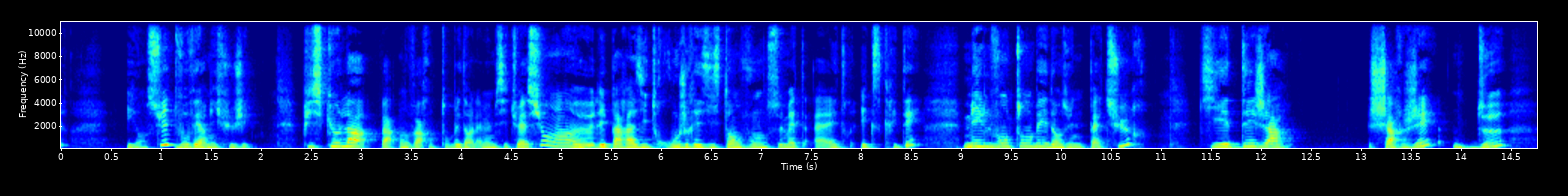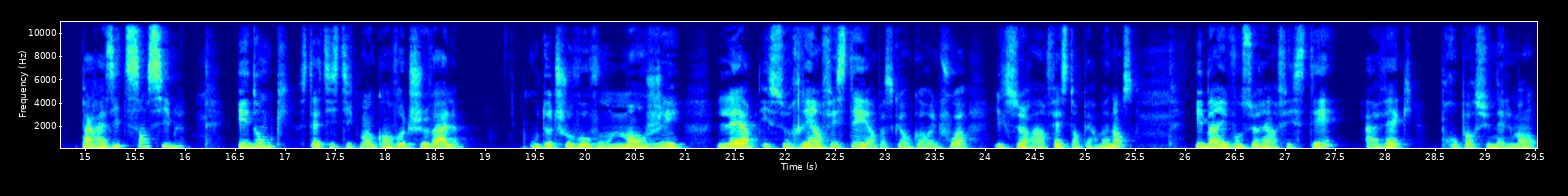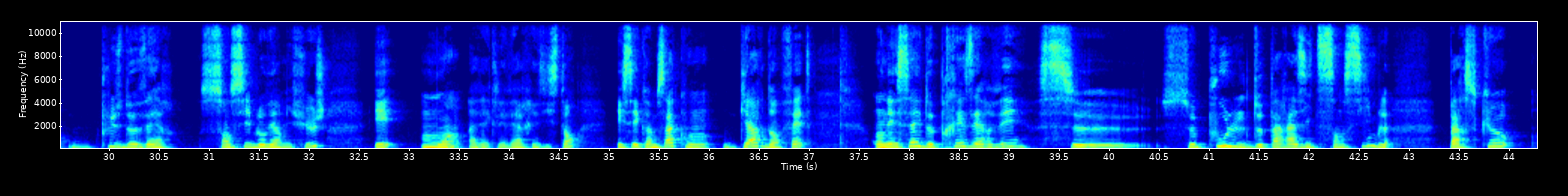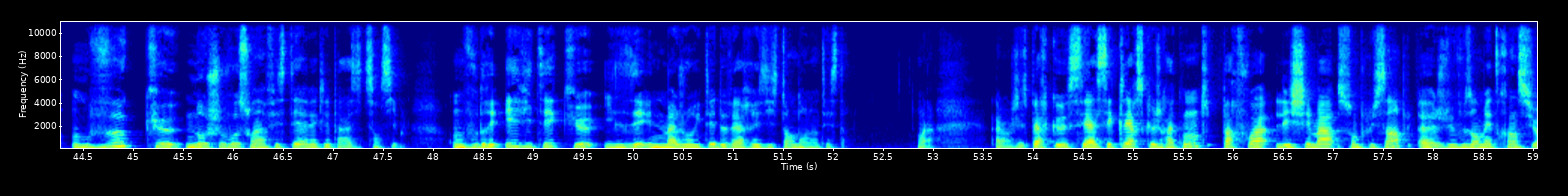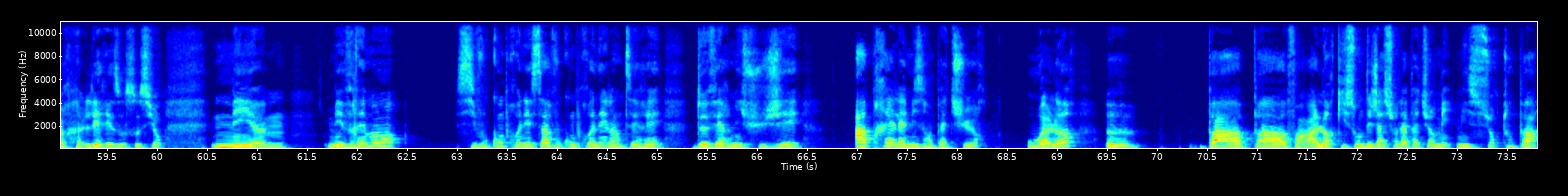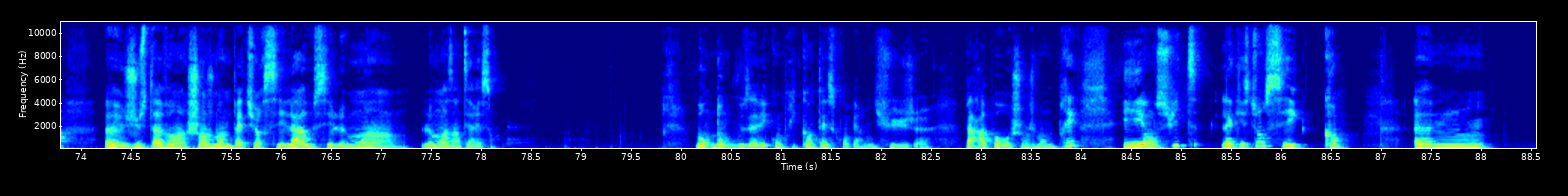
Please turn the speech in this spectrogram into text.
et ensuite vous vermifugez. Puisque là, bah, on va tomber dans la même situation, hein, euh, les parasites rouges résistants vont se mettre à être excrétés, mais ils vont tomber dans une pâture qui est déjà chargée de parasites sensibles. Et donc, statistiquement, quand votre cheval ou d'autres chevaux vont manger l'herbe et se réinfester, hein, parce qu'encore une fois, ils se réinfestent en permanence, eh ben ils vont se réinfester avec proportionnellement plus de vers sensibles aux vermifuges et moins avec les vers résistants. Et c'est comme ça qu'on garde en fait, on essaye de préserver ce, ce pool de parasites sensibles parce que on veut que nos chevaux soient infestés avec les parasites sensibles. On voudrait éviter qu'ils aient une majorité de vers résistants dans l'intestin. Voilà. Alors j'espère que c'est assez clair ce que je raconte. Parfois les schémas sont plus simples. Euh, je vais vous en mettre un sur les réseaux sociaux. Mais, euh, mais vraiment, si vous comprenez ça, vous comprenez l'intérêt de vermifuger après la mise en pâture. Ou alors, euh, pas, pas, enfin alors qu'ils sont déjà sur la pâture, mais, mais surtout pas juste avant un changement de pâture. C'est là où c'est le moins, le moins intéressant. Bon, donc vous avez compris quand est-ce qu'on vermifuge par rapport au changement de pré. Et ensuite, la question c'est quand euh,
